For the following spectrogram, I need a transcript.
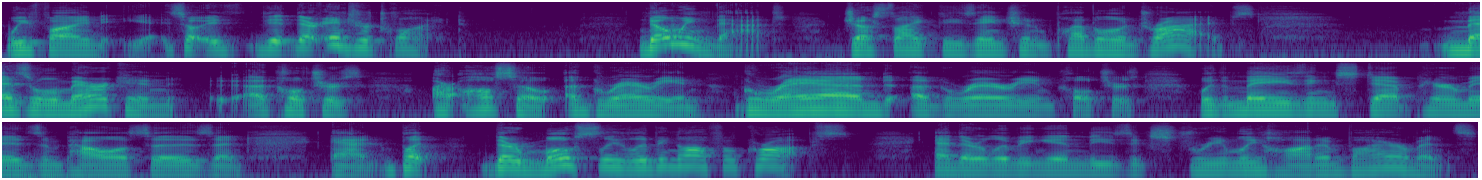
We find so they're intertwined. Knowing that, just like these ancient Puebloan tribes, Mesoamerican uh, cultures are also agrarian, grand agrarian cultures with amazing step pyramids and palaces and and but they're mostly living off of crops and they're living in these extremely hot environments.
